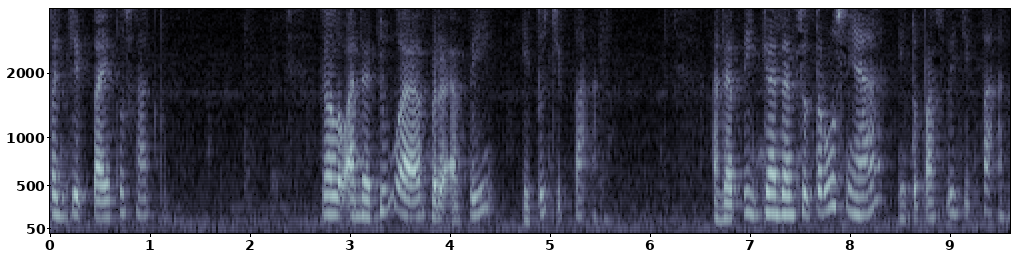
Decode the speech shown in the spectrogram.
Pencipta itu satu. Kalau ada dua berarti itu ciptaan. Ada tiga dan seterusnya itu pasti ciptaan.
